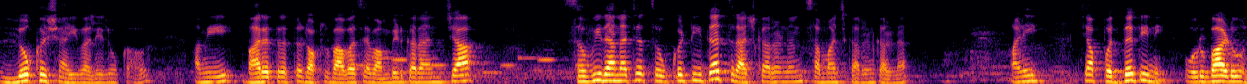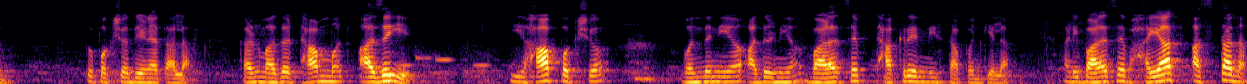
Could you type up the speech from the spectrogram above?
लोकशाहीवाले लोक आहोत. आम्ही भारतरत्न डॉक्टर बाबासाहेब आंबेडकरांच्या संविधानाच्या चौकटीतच राजकारण समाजकारण करणार. आणि ज्या पद्धतीने ओरबाडून तो पक्ष देण्यात आला कारण माझं ठाम मत आजही आहे की हा पक्ष वंदनीय आदरणीय बाळासाहेब ठाकरेंनी स्थापन केला. आणि बाळासाहेब हयात असताना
